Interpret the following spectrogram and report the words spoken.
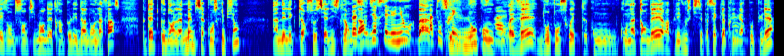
Ils ont le sentiment d'être un peu les dindons de la farce. Peut-être que dans la même circonscription, un électeur socialiste lambda... se dire c'est l'union Bah, à tout c'est prix. l'union qu'on rêvait, dont on souhaite, qu'on qu'on attendait. Rappelez-vous ce qui s'est passé avec la primaire populaire,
